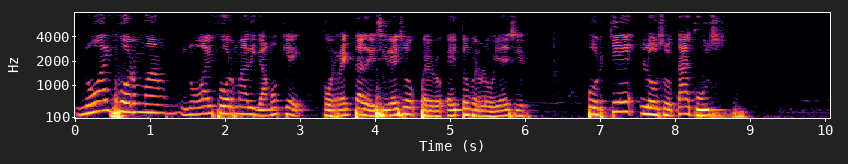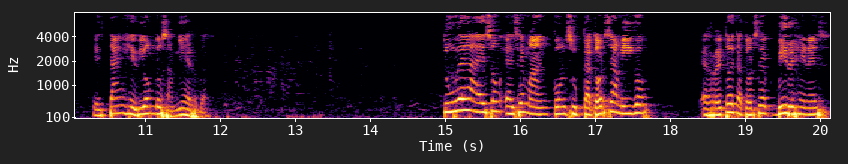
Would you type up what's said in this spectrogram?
No hay forma, no hay forma, digamos que correcta de decir eso, pero esto, pero lo voy a decir. ¿Por qué los otakus están hediondos a mierda? Tú ves a, eso, a ese man con sus 14 amigos, el resto de 14 vírgenes,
